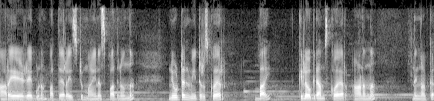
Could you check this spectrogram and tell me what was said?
ആറ് ഏഴ് ഗുണം പത്ത് റൈസ് ടു മൈനസ് പതിനൊന്ന് newton metre square by kilogram square ആണെന്ന് നിങ്ങൾക്ക്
